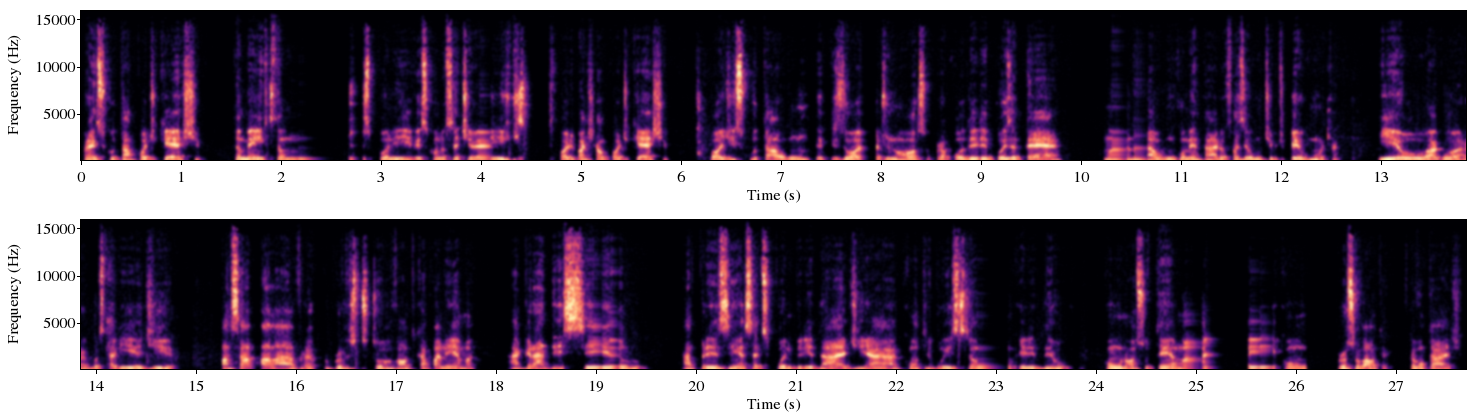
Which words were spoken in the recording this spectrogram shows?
para escutar podcast, também estão disponíveis quando você tiver pode baixar o podcast, pode escutar algum episódio nosso para poder depois até mandar algum comentário ou fazer algum tipo de pergunta. E eu agora gostaria de passar a palavra para o professor Walter Capanema, agradecê-lo a presença, a disponibilidade a contribuição que ele deu com o nosso tema e com o professor Walter. Fique à vontade.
